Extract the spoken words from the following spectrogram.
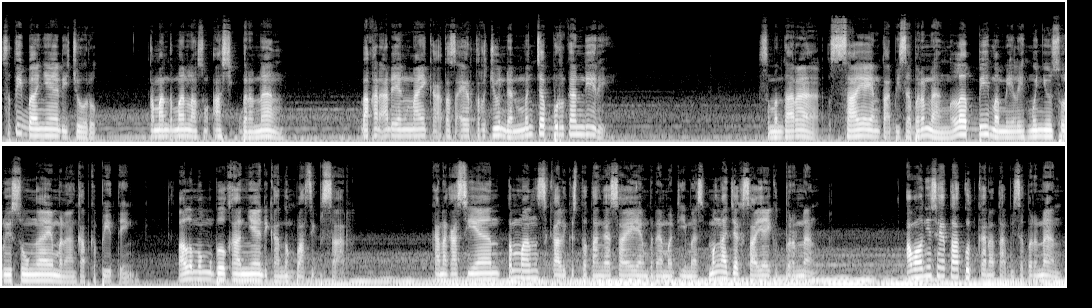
Setibanya di curug, teman-teman langsung asyik berenang. Bahkan ada yang naik ke atas air terjun dan menceburkan diri. Sementara saya yang tak bisa berenang lebih memilih menyusuri sungai menangkap kepiting, lalu mengumpulkannya di kantong plastik besar. Karena kasihan, teman sekaligus tetangga saya yang bernama Dimas mengajak saya ikut berenang. Awalnya saya takut karena tak bisa berenang,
